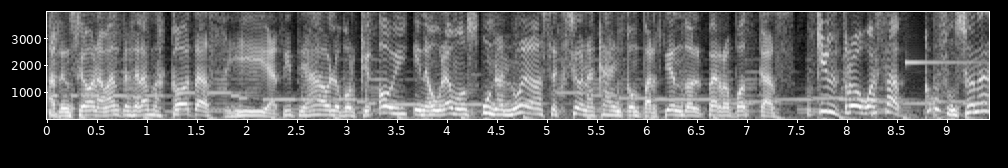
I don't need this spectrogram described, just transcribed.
Atención, amantes de las mascotas, sí, a ti te hablo porque hoy inauguramos una nueva sección acá en Compartiendo el Perro Podcast. Kiltro WhatsApp. ¿Cómo funciona?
